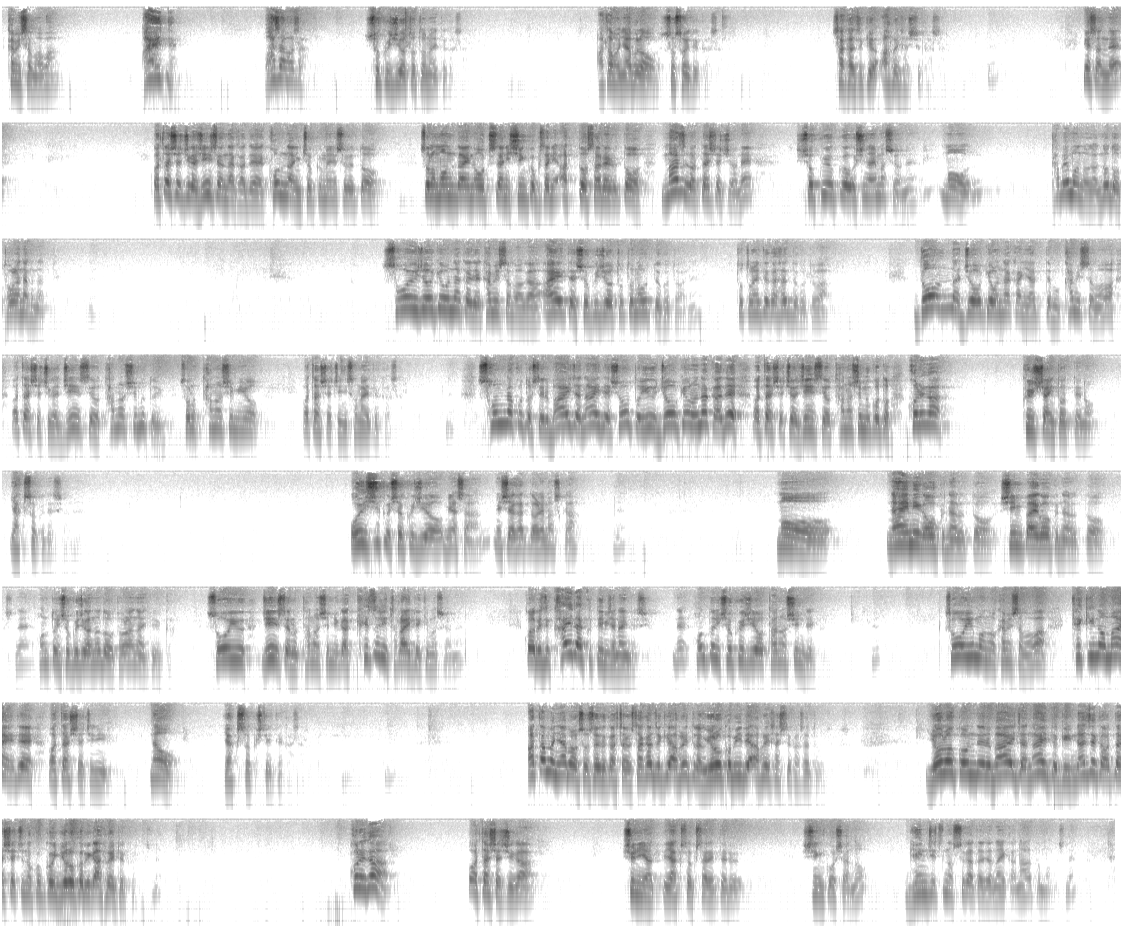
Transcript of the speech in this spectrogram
神様はあえてわざわざ食事を整えてくださる。頭に油を注いでくださる。杯をあふれさせてくださる。皆さんね私たちが人生の中で困難に直面するとその問題の大きさに深刻さに圧倒されるとまず私たちはね食欲を失いますよね。もう食べ物が喉を通らなくなって。そういう状況の中で神様があえて食事を整うということはね整えてくださるということはどんな状況の中にあっても神様は私たちが人生を楽しむというその楽しみを私たちに備えてくださる。そんなことしてる場合じゃないでしょうという状況の中で私たちは人生を楽しむこと。これがクリスチャンにとっての約束ですよね。美味しく食事を皆さん召し上がっておられますか、もう悩みが多くなると心配が多くなるとですね本当に食事が喉を通らないというかそういう人生の楽しみが削り取られていきますよね。これは別に快楽っていう意味じゃないんですよ。ね、本当に食事を楽しんでいく。そういうものを神様は敵の前で私たちになお約束していてくださる。頭に油を注いでくださる杯あふれてる喜びであふれさせてくださるということです。喜んでる場合じゃない時になぜか私たちの心に喜びがあふれてくるんですね。これが私たちが主にあって約束されてる信仰者の現実の姿じゃないかなと思うんですね。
